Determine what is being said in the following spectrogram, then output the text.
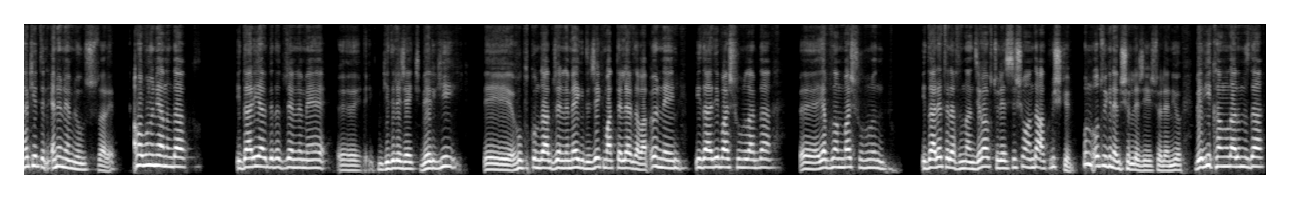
takiyetin en önemli hususları. Ama bunun yanında idari yargıda düzenlemeye e, gidilecek, vergi e, hukukunda düzenlemeye gidilecek maddeler de var. Örneğin idari başvurularda e, yapılan başvurunun idare tarafından cevap süresi şu anda 60 gün. Bunun 30 güne düşürüleceği söyleniyor. Vergi kanunlarımızda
